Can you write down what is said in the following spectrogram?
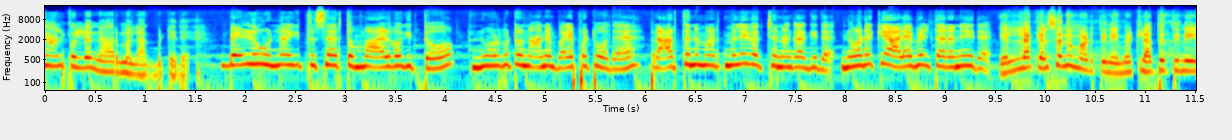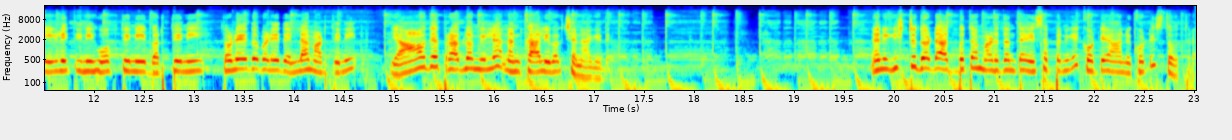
ಕಾಲು ಫುಲ್ಲು ನಾರ್ಮಲ್ ಆಗಿಬಿಟ್ಟಿದೆ. ಬೆಳ್ಳು ಉಣ್ಣಾಗಿತ್ತು ಸರ್ ತುಂಬಾ ಆಳವಾಗಿತ್ತು. ನೋಡ್ಬಿಟ್ಟು ನಾನೇ ಭಯಪಟ್ಟು ಹೋದೆ. ಪ್ರಾರ್ಥನೆ ಮಾಡಿದ್ಮೇಲೆ ಇವಾಗ ಚೆನ್ನಾಗಾಗಿದೆ. ನೋಡಕ್ಕೆ ಹಳೆ ಬೆಳ್ ತರನೇ ಇದೆ. ಎಲ್ಲ ಕೆಲಸನೂ ಮಾಡ್ತೀನಿ. ಮೆಟ್ಲು ಹತ್ತುತ್ತೀನಿ ಇಳಿತೀನಿ ಹೋಗ್ತೀನಿ ಬರ್ತೀನಿ ತೊಳೆಯೋದು ಬೆಳೆಯೋದು ಎಲ್ಲ ಮಾಡ್ತೀನಿ. ಯಾವುದೇ ಪ್ರಾಬ್ಲಮ್ ಇಲ್ಲ ನನ್ನ ಕಾಲು ಇವಾಗ ಚೆನ್ನಾಗಿದೆ. ನನಗಿಷ್ಟು ದೊಡ್ಡ ಅದ್ಭುತ ಮಾಡಿದಂಥ ಯಸಪ್ಪನಿಗೆ ಕೋಟಿ ಆನು ಕೋಟಿ ಸ್ತೋತ್ರ.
